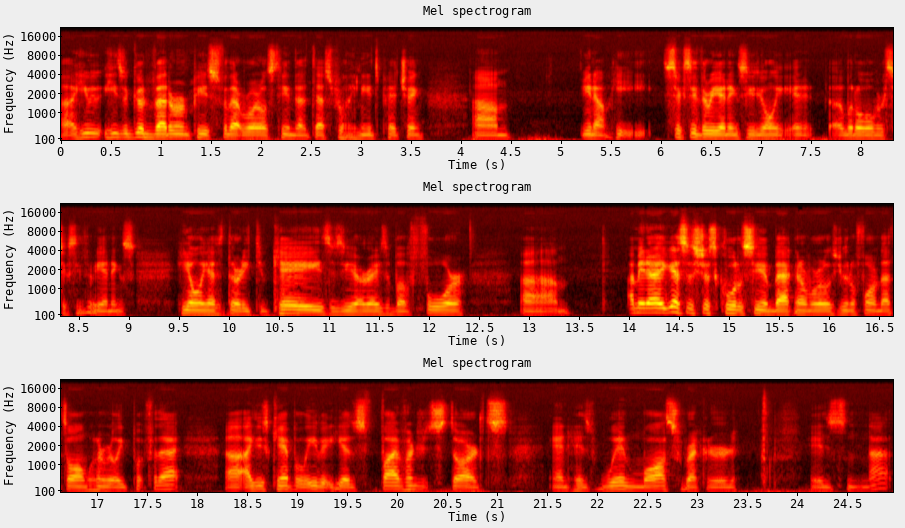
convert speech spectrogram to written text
Uh, he he's a good veteran piece for that Royals team that desperately needs pitching. Um, you know, he 63 innings. He's only in a little over 63 innings. He only has 32 Ks. His ERA is above four. Um, I mean, I guess it's just cool to see him back in a Royals uniform. That's all I'm gonna really put for that. Uh, I just can't believe it. He has 500 starts, and his win-loss record is not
